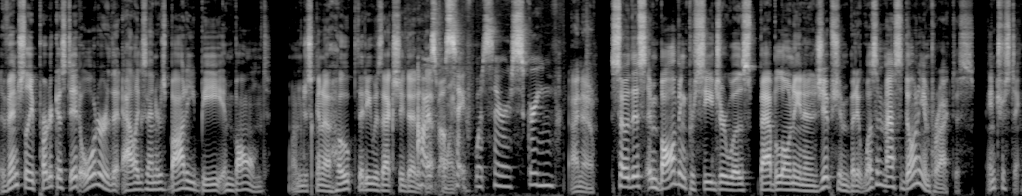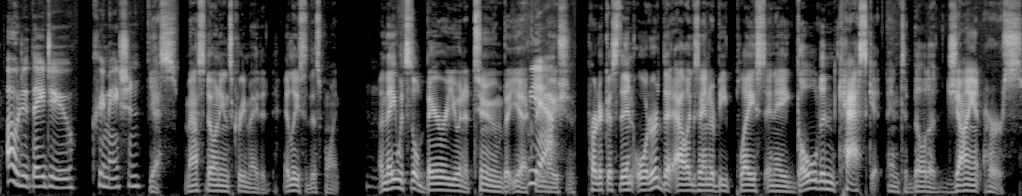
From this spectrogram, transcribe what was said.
eventually, Perdiccas did order that Alexander's body be embalmed. I'm just gonna hope that he was actually dead at I was about to say, was there a scream? I know. So this embalming procedure was Babylonian and Egyptian, but it wasn't Macedonian practice. Interesting. Oh, did they do cremation? Yes, Macedonians cremated, at least at this point. Mm-hmm. And they would still bury you in a tomb, but yeah, Yeah. cremation. Perdiccas then ordered that Alexander be placed in a golden casket and to build a giant hearse.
